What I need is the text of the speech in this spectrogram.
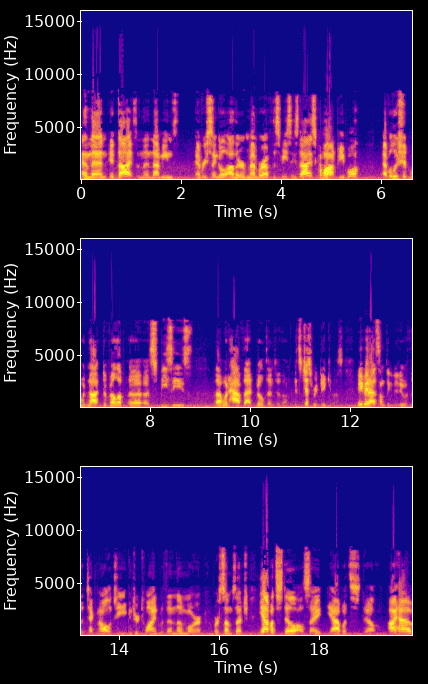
And then it dies. And then that means every single other member of the species dies? Come on, people. Evolution would not develop a, a species that would have that built into them. It's just ridiculous. Maybe it has something to do with the technology intertwined within them or, or some such. Yeah, but still, I'll say. Yeah, but still. I have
